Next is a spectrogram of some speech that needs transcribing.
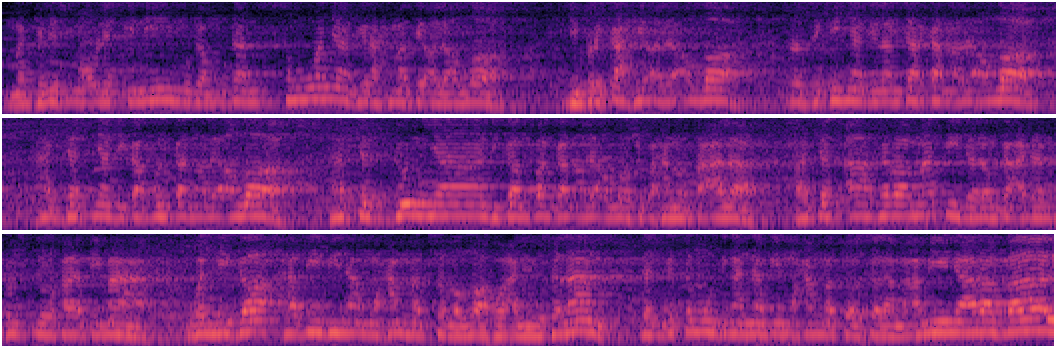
majelis maulid ini mudah-mudahan semuanya dirahmati oleh Allah, diberkahi oleh Allah, rezekinya dilancarkan oleh Allah, hajatnya dikabulkan oleh Allah, hajat dunia digampangkan oleh Allah Subhanahu wa taala, hajat akhirat mati dalam keadaan husnul khatimah, wal liqa habibina Muhammad sallallahu alaihi wasallam dan ketemu dengan Nabi Muhammad wasallam. Amin ya rabbal.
